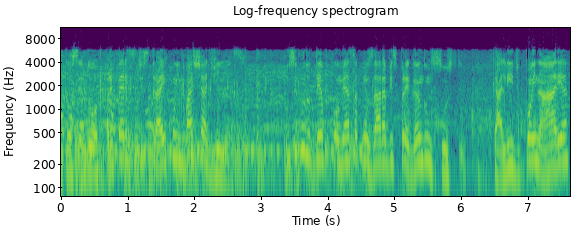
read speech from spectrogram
O torcedor prefere se distrair com embaixadinhas. O segundo tempo começa com os árabes pregando um susto. Khalid põe na área,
